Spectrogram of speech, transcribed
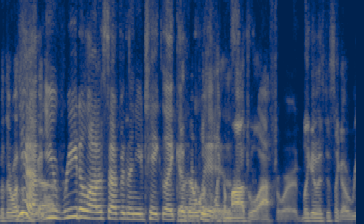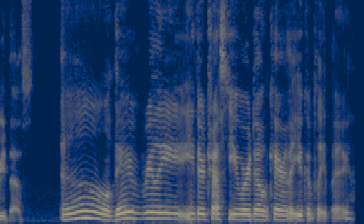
But there wasn't Yeah, like a, you read a lot of stuff and then you take like a there quiz. wasn't like a module afterward. Like it was just like a read this. Oh, they really either trust you or don't care that you complete things.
